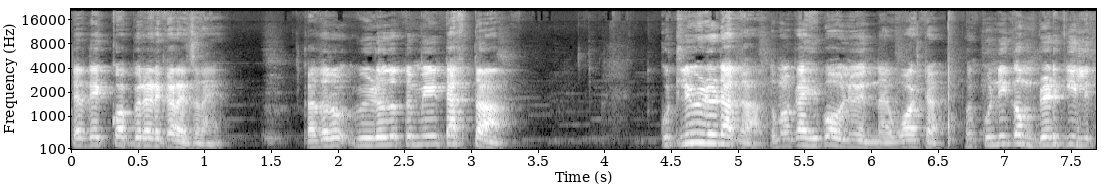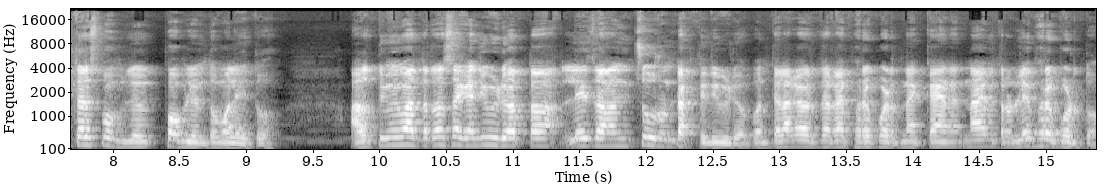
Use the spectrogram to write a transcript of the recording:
त्यात एक कॉपीराईट करायचं नाही. का तर व्हिडिओ जर तुम्ही टाकता कुठली व्हिडिओ टाका तुम्हाला काही प्रॉब्लेम येत नाही वॉच टाक. पण कुणी कंप्लीट केली तरच प्रॉब्लेम प्रॉब्लेम तुम्हाला येतो. आता तुम्ही मात्र सगळ्यांची व्हिडिओ आता लय जणांनी चोरून टाकते ती व्हिडिओ पण त्याला काय होतं काय फरक पडत नाही काय नाही? मित्रांनो लय फरक पडतो.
